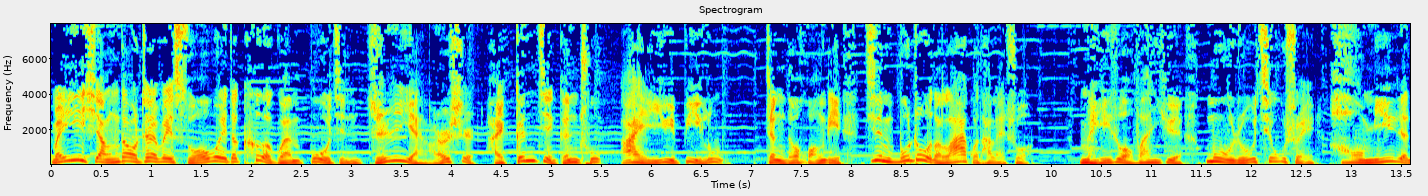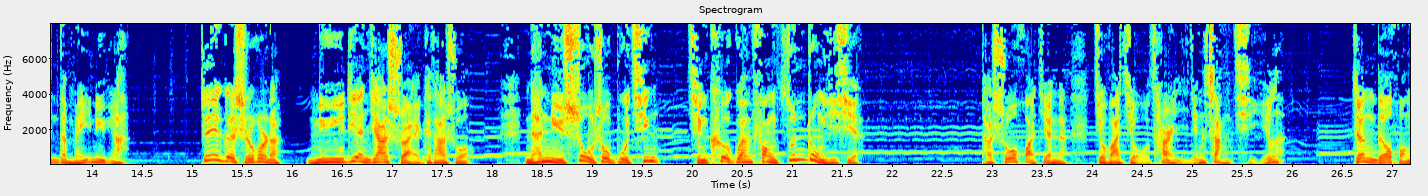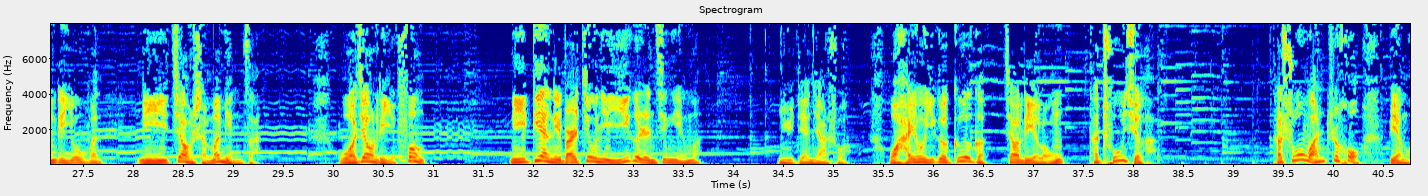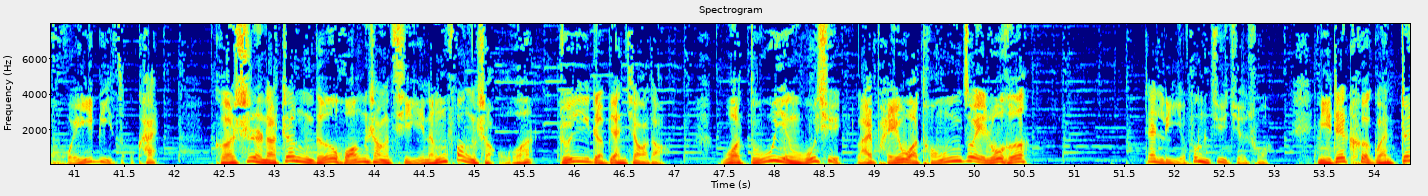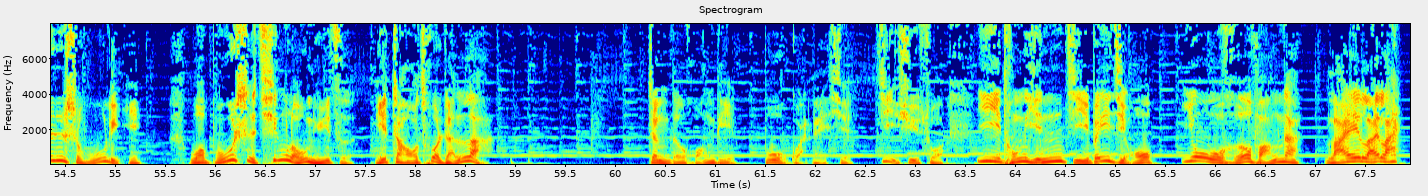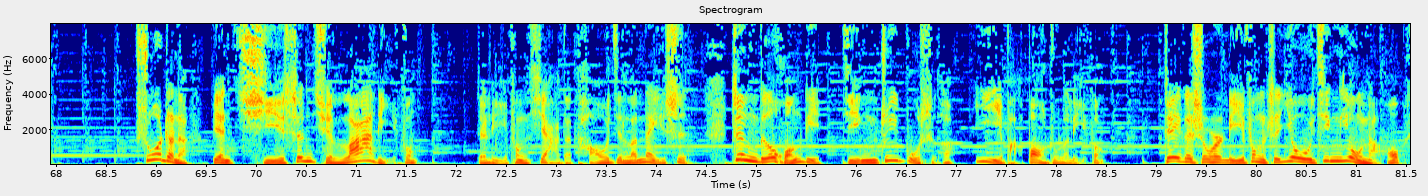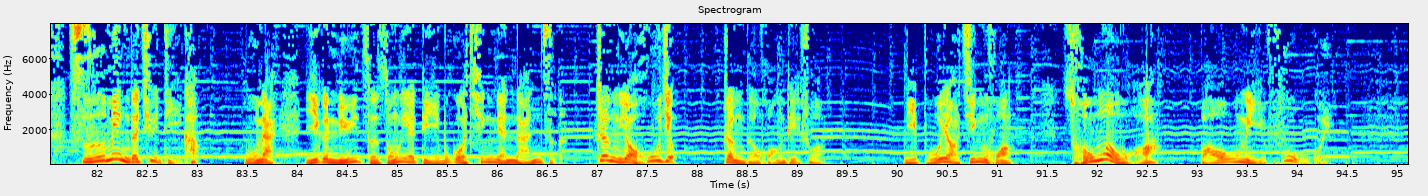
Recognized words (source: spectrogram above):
没想到这位所谓的客官不仅直眼而视，还跟进跟出，爱欲毕露。正德皇帝禁不住的拉过她来说：“眉若弯月，目如秋水，好迷人的美女啊！”这个时候呢，女店家甩开他说：“男女授受不亲，请客官放尊重一些。”他说话间呢，就把酒菜已经上齐了。正德皇帝又问：“你叫什么名字？”“我叫李凤。”“你店里边就你一个人经营吗？”女店家说：“我还有一个哥哥叫李龙，他出去了。”他说完之后便回避走开。可是呢，正德皇上岂能放手啊？追着便叫道：“我独饮无趣，来陪我同醉如何？”这李凤拒绝说：“你这客官真是无礼！我不是青楼女子，你找错人了。”正德皇帝不管那些，继续说：“一同饮几杯酒，又何妨呢？来来来！”说着呢，便起身去拉李凤。这李凤吓得逃进了内室。正德皇帝紧追不舍，一把抱住了李凤。这个时候，李凤是又惊又恼，死命的去抵抗。无奈一个女子总也抵不过青年男子，正要呼救，正德皇帝说：“你不要惊慌，从了我，保你富贵。”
